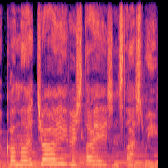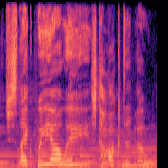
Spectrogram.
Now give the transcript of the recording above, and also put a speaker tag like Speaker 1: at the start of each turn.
Speaker 1: I Got my driver's license last week, just like we always talked about.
